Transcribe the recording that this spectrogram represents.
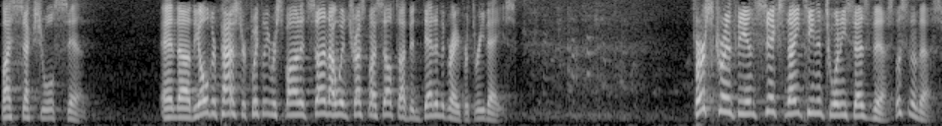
by sexual sin? And uh, the older pastor quickly responded, Son, I wouldn't trust myself till I've been dead in the grave for three days. 1 Corinthians 6 19 and 20 says this. Listen to this.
